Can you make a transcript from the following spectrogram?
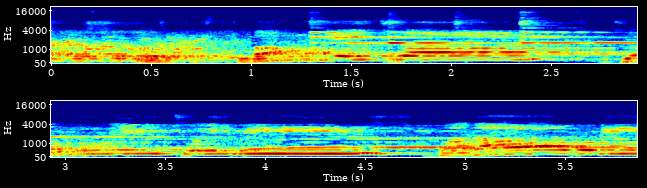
স্পর্শ করো। গঙ্গে যমুনে চৈবী গদাবরী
